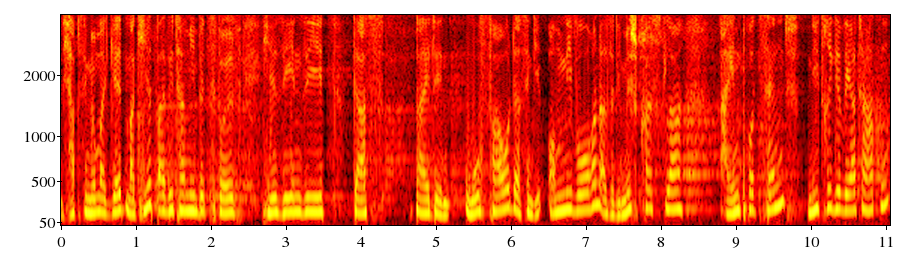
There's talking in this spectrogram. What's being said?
Ich habe sie nur mal gelb markiert bei Vitamin B12. Hier sehen Sie, dass bei den OV, das sind die Omnivoren, also die Mischköstler, 1% niedrige Werte hatten,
